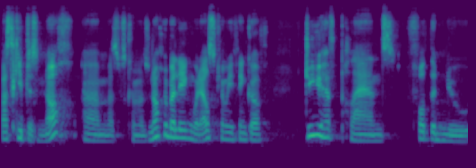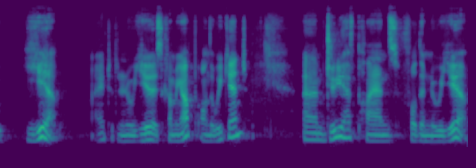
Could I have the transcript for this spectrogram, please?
Was gibt es noch? Um, was, können wir uns noch überlegen? What else can we think of? Do you have plans for the new year? Right, the new year is coming up on the weekend. Um, do you have plans for the new year?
